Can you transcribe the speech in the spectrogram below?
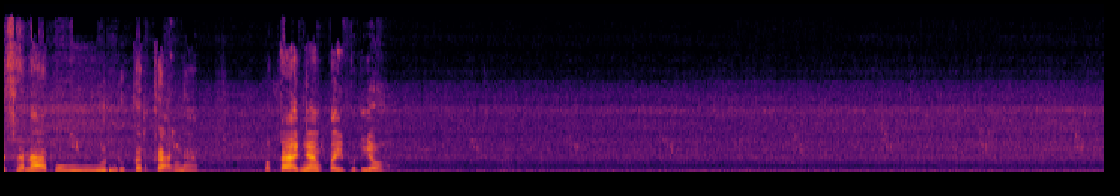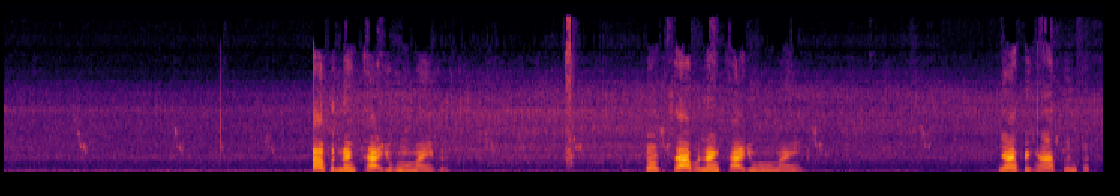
อัสลาพูนอยู่กลางกลางน้ำว่ากล้าย่างไปผู้เดียว สาวเพนังถ่ายอยู่หุ่มไม้เพิ่นสองสาวเพนังถ่ายอยู่หุ่มไม้ย่างไปหาเพิ่อนกัน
